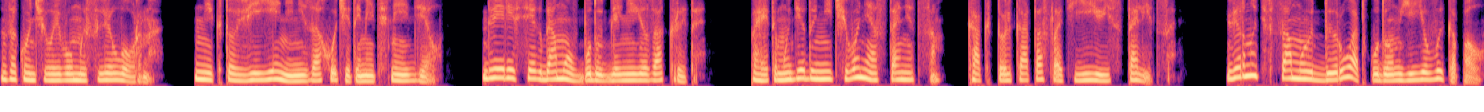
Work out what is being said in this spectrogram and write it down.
Закончила его мысли Лорна. Никто в Виене не захочет иметь с ней дел. Двери всех домов будут для нее закрыты. Поэтому деду ничего не останется, как только отослать ее из столицы. Вернуть в самую дыру, откуда он ее выкопал.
